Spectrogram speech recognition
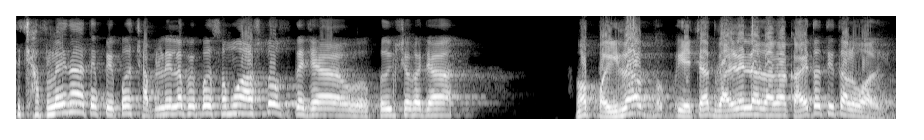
ते छापलंय ना ते पेपर छापलेला पेपर समोर असतोच त्याच्या परीक्षकाच्या. मग पहिला याच्यात गाळलेल्या जागा काय तर ती चालवावी आहे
